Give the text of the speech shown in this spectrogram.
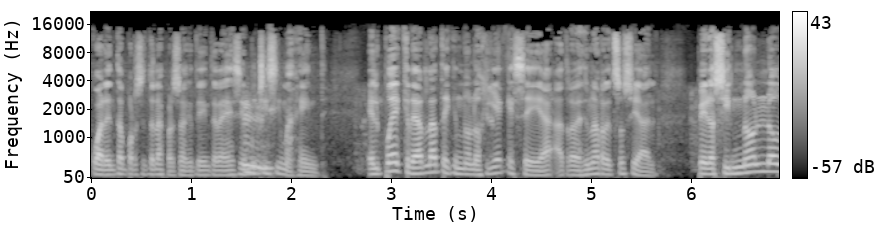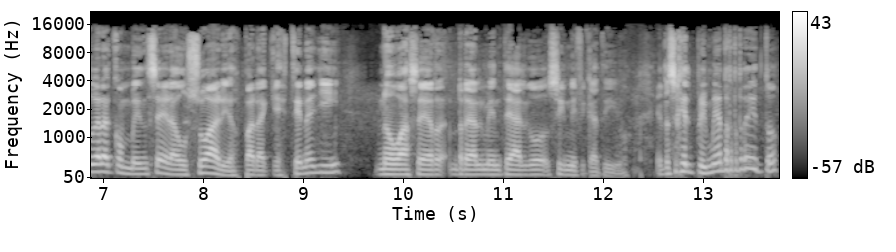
40% de las personas que tienen Internet, es decir, muchísima gente. Él puede crear la tecnología que sea a través de una red social, pero si no logra convencer a usuarios para que estén allí, no va a ser realmente algo significativo. Entonces el primer reto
